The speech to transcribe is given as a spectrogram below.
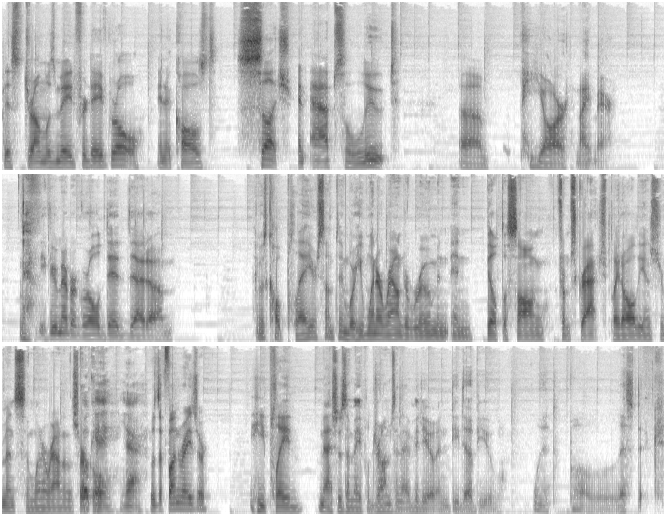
This drum was made for Dave Grohl, and it caused such an absolute um, PR nightmare. if you remember, Grohl did that. Um, it was called Play or something, where he went around a room and, and, built a song from scratch, played all the instruments, and went around in a circle. Okay, yeah. It was a fundraiser. He played Masters of Maple drums in that video, and DW went ballistic.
